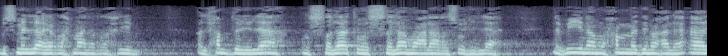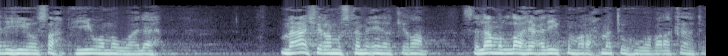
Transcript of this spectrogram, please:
بسم الله الرحمن الرحيم. الحمد لله والصلاة والسلام على رسول الله نبينا محمد وعلى آله وصحبه ومن والاه معاشر المستمعين الكرام سلام الله عليكم ورحمته وبركاته.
